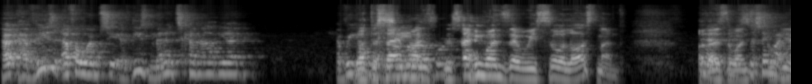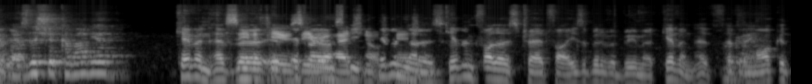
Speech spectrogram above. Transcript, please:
have, have, these FOMC? Have these minutes come out yet? Have we got the, the same ones? The same ones that we saw last month. Are yeah, those the ones? The same one. Has this shit come out yet? Kevin, have seen the, a few zero hedge Kevin knows. Kevin follows TradFi. He's a bit of a boomer. Kevin, have, have okay. the market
